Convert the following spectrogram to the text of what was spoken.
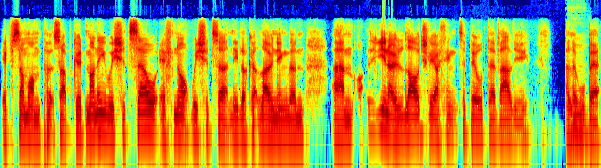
If someone puts up good money, we should sell. If not, we should certainly look at loaning them. Um, you know, largely I think to build their value a little mm. bit.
